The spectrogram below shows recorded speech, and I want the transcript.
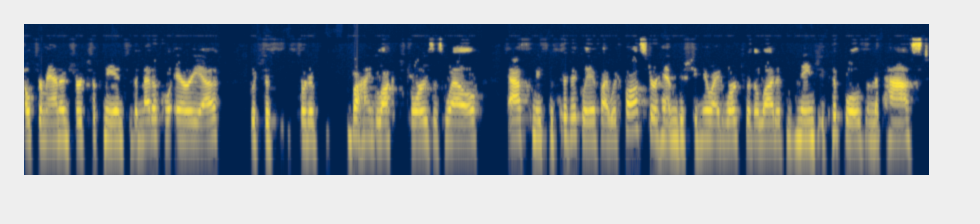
shelter manager took me into the medical area, which is sort of behind locked doors as well asked me specifically if I would foster him because she knew I'd worked with a lot of mangy pit bulls in the past.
